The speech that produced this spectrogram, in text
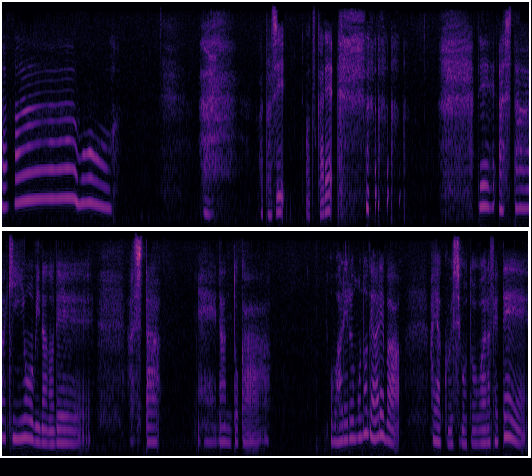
ああもうはあ私お疲れ で、明日金曜日なので、明日、えー、なんとか終われるものであれば、早く仕事を終わらせて、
